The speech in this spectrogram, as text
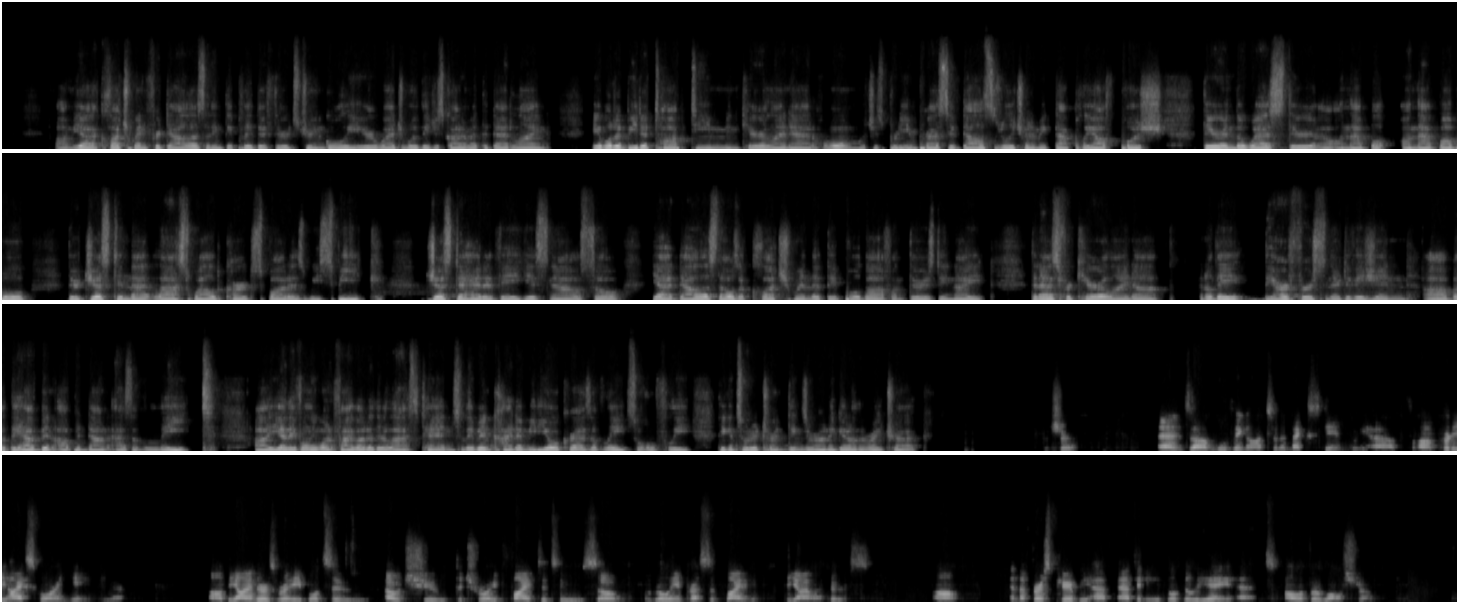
Um, yeah, clutch win for Dallas. I think they played their third string goalie here, Wedgewood. They just got him at the deadline. Able to beat a top team in Carolina at home, which is pretty impressive. Dallas is really trying to make that playoff push. They're in the West. They're uh, on that bu- on that bubble. They're just in that last wild card spot as we speak. just ahead of Vegas now. So yeah, Dallas, that was a clutch win that they pulled off on Thursday night. Then as for Carolina, I know they they are first in their division, uh, but they have been up and down as of late. Uh, yeah, they've only won five out of their last ten, so they've been kind of mediocre as of late. So hopefully they can sort of turn things around and get on the right track. For sure. And uh, moving on to the next game, we have a pretty high scoring game here. Uh, the Islanders were able to outshoot Detroit five to two, so really impressive by the Islanders. Um, in the first period, we have Anthony Beauvillier and Oliver Wahlstrom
